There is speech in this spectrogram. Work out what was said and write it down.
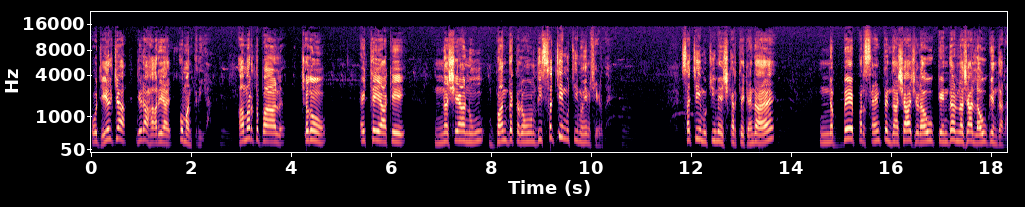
ਉਹ ਜੇਲ੍ਹ 'ਚ ਆ ਜਿਹੜਾ ਹਾਰਿਆ ਹੈ ਉਹ ਮੰਤਰੀ ਆ। ਅਮਰਤਪਾਲ ਜਦੋਂ ਇੱਥੇ ਆ ਕੇ ਨਸ਼ਿਆਂ ਨੂੰ ਬੰਦ ਕਰਾਉਣ ਦੀ ਸੱਚੀ ਮੁੱਚੀ ਮੁਹਿੰਮ ਛੇੜਦਾ ਹੈ। ਸੱਚੀ ਮੁੱਚੀ ਮੇਸ਼ ਕਰਕੇ ਕਹਿੰਦਾ ਹੈ 90% ਨਸ਼ਾ ਛਡਾਊ ਕੇਂਦਰ ਨਸ਼ਾ ਲਾਊ ਕੇਂਦਰ ਆ।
